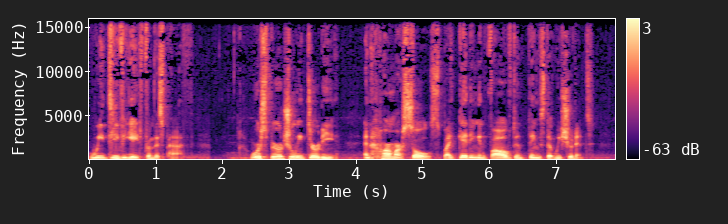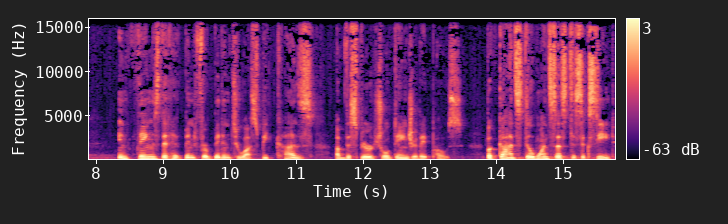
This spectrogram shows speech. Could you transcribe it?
we deviate from this path. We're spiritually dirty and harm our souls by getting involved in things that we shouldn't, in things that have been forbidden to us because of the spiritual danger they pose. But God still wants us to succeed.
